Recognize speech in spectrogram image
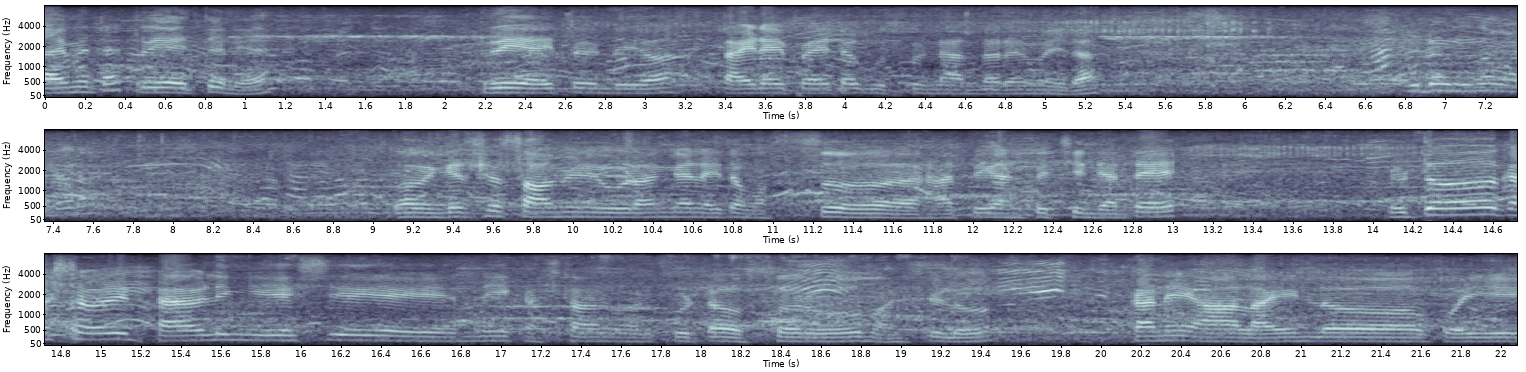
టైం అయితే త్రీ అవుతుంది త్రీ అవుతుంది ఇక టైడ్ అయిపోయి అయితే కూర్చుండే అందరం మీద. మా వెంకటేశ్వర స్వామిని చూడంగానే అయితే మస్తు హ్యాపీగా అనిపించింది. అంటే ఎంతో కష్టపడి ట్రావెలింగ్ చేసి ఎన్ని కష్టాలు పడుకుంటూ వస్తారు మనుషులు. కానీ ఆ లైన్లో పోయి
